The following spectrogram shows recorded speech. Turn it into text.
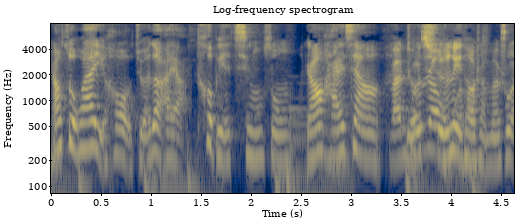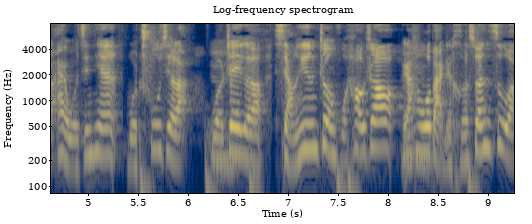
然后做回来以后觉得哎呀特别轻松，然后还像比如完成任务群里头了什么说，哎我今天我出去了，我这个响应政府号召，然后我把这核酸做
